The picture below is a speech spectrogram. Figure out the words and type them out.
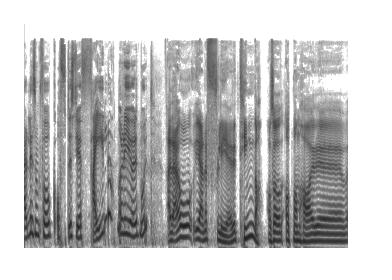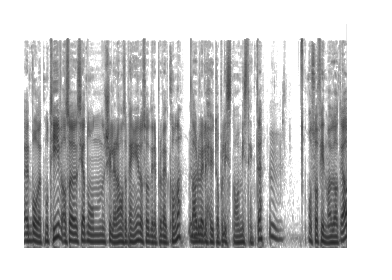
er det liksom folk oftest gjør feil da, når de gjør et mord? Nei, Det er jo gjerne flere ting, da. Altså At man har uh, både et motiv altså Si at noen skylder deg masse penger, og så dreper du vedkommende. Da er du veldig høyt oppe på listen over mistenkte. Og så finner man ut at ja,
